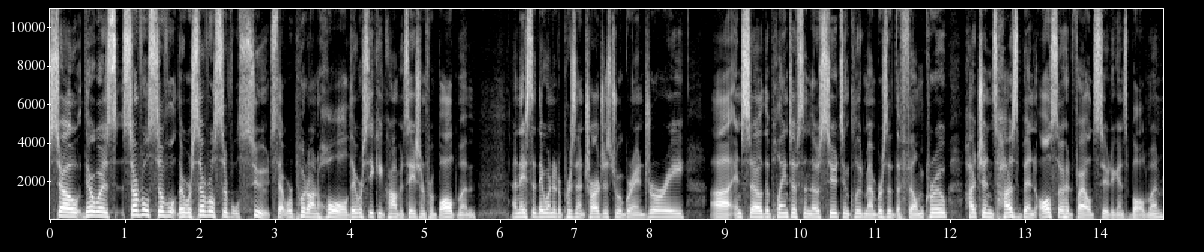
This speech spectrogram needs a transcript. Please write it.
So there was several civil, there were several civil suits that were put on hold. They were seeking compensation from Baldwin, and they said they wanted to present charges to a grand jury. Uh, and so the plaintiffs in those suits include members of the film crew. Hutchins' husband also had filed suit against Baldwin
